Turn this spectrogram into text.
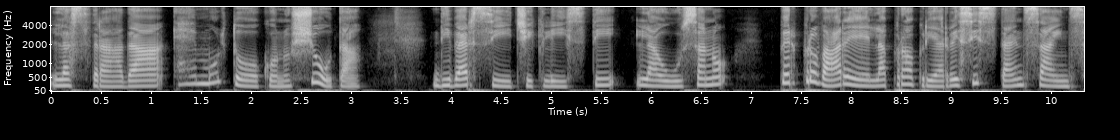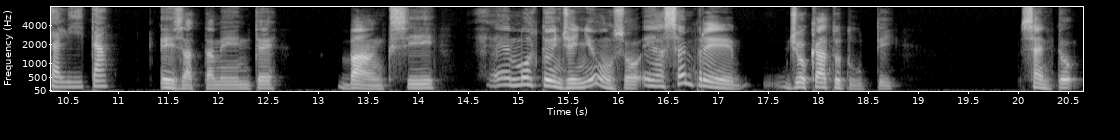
La strada è molto conosciuta. Diversi ciclisti la usano per provare la propria resistenza in salita. Esattamente. Banksy è molto ingegnoso e ha sempre giocato tutti. Sento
